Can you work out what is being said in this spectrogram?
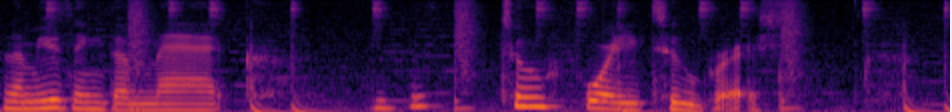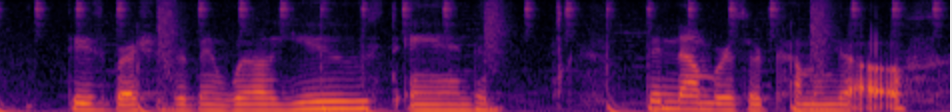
And I'm using the MAC 242 brush. These brushes have been well used and the numbers are coming off.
